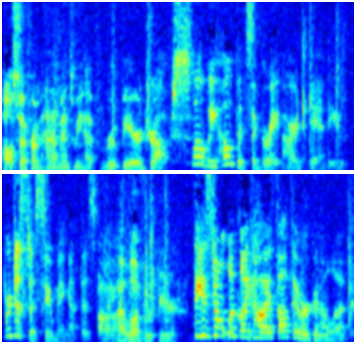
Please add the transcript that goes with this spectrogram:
also from Hammond's, we have root beer drops. Well, we hope it's a great hard candy. We're just assuming at this Oh, point. I love root beer. These don't look like how I thought they were gonna look.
